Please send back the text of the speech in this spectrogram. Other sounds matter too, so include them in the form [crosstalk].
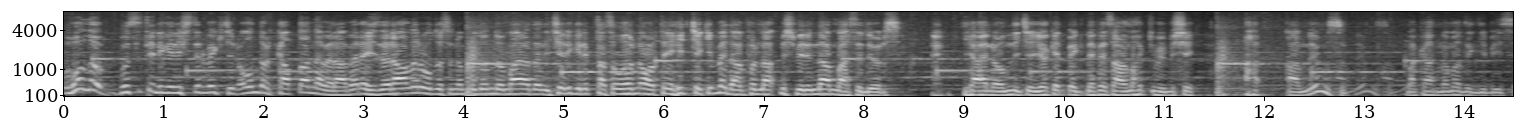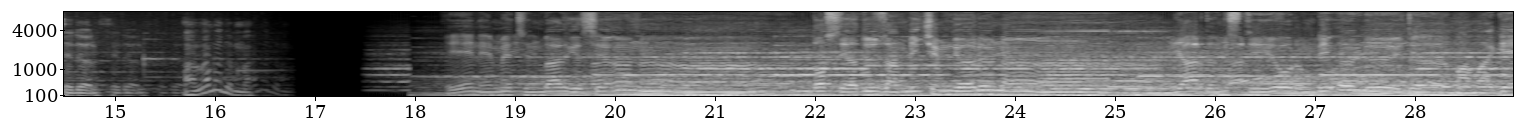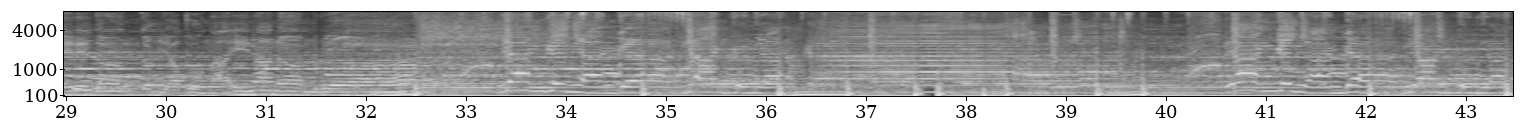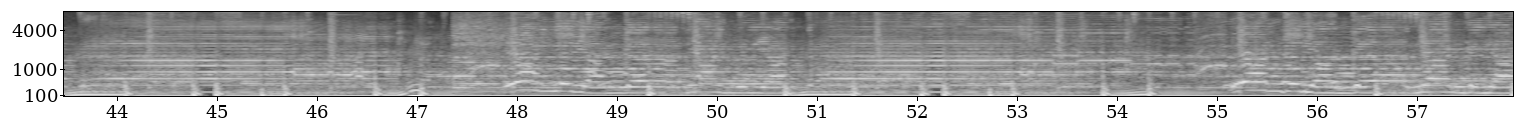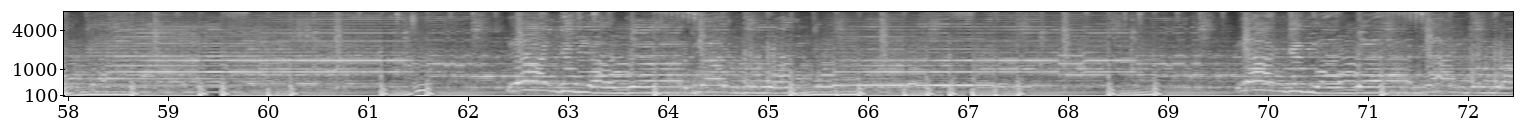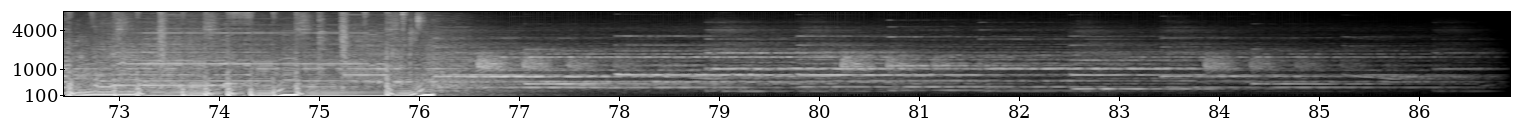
Oğlum bu stili geliştirmek için 14 kaplanla beraber ejderhalar ordusunun bulunduğu mağaradan içeri girip tasalarını ortaya hiç çekinmeden fırlatmış birinden bahsediyoruz. [laughs] yani onun için yok etmek nefes almak gibi bir şey. Anlıyor musun? Bak anlamadın gibi hissediyorum. Anlamadın mı? Yeni metin belgesi önü Dosya düzen bir kim görünür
